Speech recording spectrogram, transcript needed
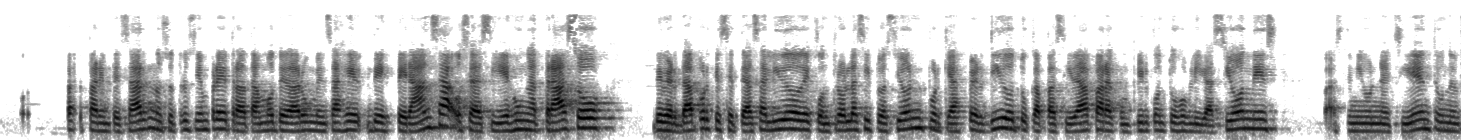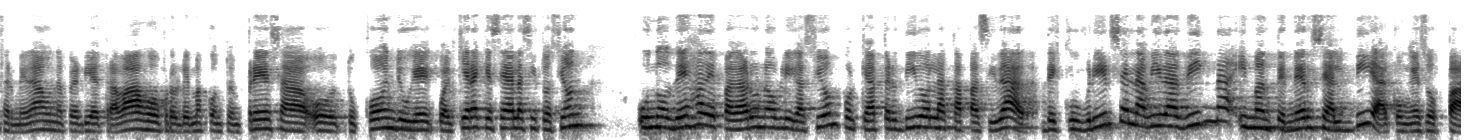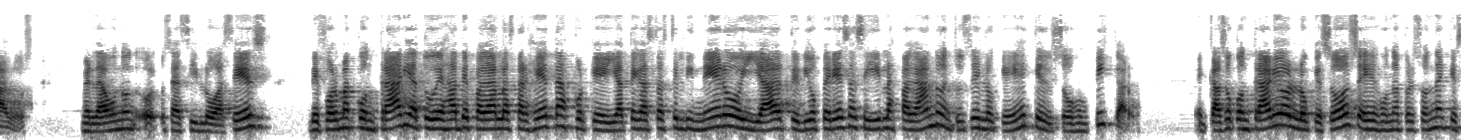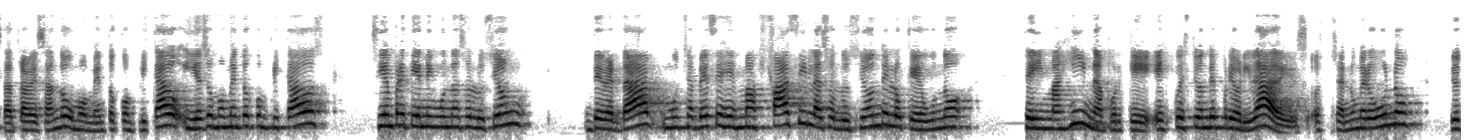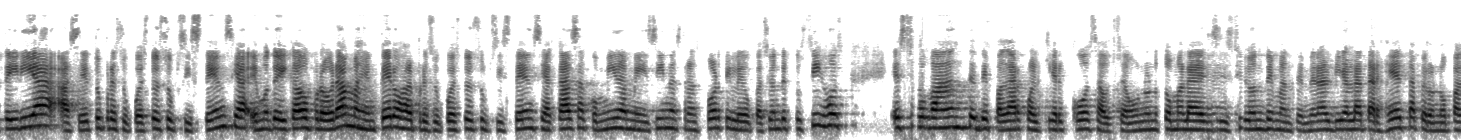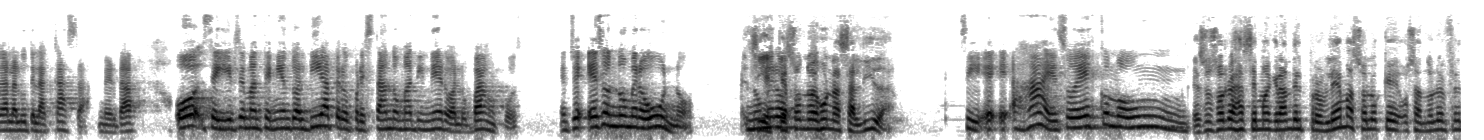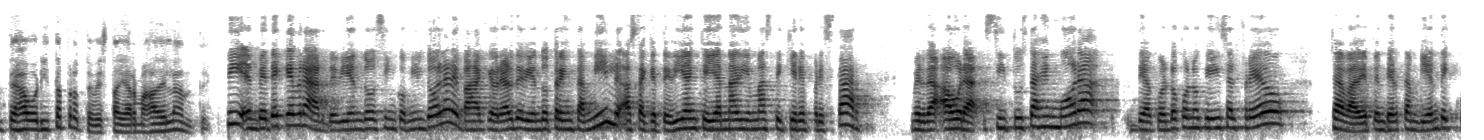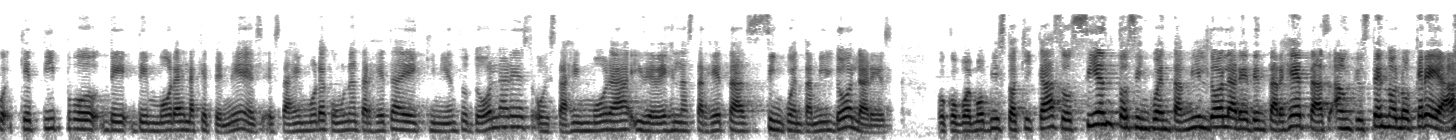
para empezar, nosotros siempre tratamos de dar un mensaje de esperanza, o sea, si es un atraso de verdad porque se te ha salido de control la situación, porque has perdido tu capacidad para cumplir con tus obligaciones, has tenido un accidente, una enfermedad, una pérdida de trabajo, problemas con tu empresa o tu cónyuge, cualquiera que sea la situación, uno deja de pagar una obligación porque ha perdido la capacidad de cubrirse la vida digna y mantenerse al día con esos pagos. ¿verdad? Uno, o sea, si lo haces de forma contraria, tú dejas de pagar las tarjetas porque ya te gastaste el dinero y ya te dio pereza seguirlas pagando, entonces lo que es es que sos un pícaro. En caso contrario, lo que sos es una persona que está atravesando un momento complicado y esos momentos complicados siempre tienen una solución. De verdad, muchas veces es más fácil la solución de lo que uno se imagina porque es cuestión de prioridades. O sea, número uno, yo te diría, hacer tu presupuesto de subsistencia. Hemos dedicado programas enteros al presupuesto de subsistencia, casa, comida, medicinas, transporte y la educación de tus hijos. Eso va antes de pagar cualquier cosa. O sea, uno no toma la decisión de mantener al día la tarjeta, pero no pagar la luz de la casa, ¿verdad? O seguirse manteniendo al día, pero prestando más dinero a los bancos. Entonces, eso es número uno. Sí, es que eso no es una salida. Sí, eh, eh, ajá, eso es como un... Eso solo es hacer más grande el problema, solo que, o sea, no lo enfrentes ahorita, pero te ves tallar más adelante. Sí, en vez de quebrar debiendo 5 mil dólares, vas a quebrar debiendo 30 mil hasta que te digan que ya nadie más te quiere prestar, ¿verdad? Ahora, si tú estás en mora, de acuerdo con lo que dice Alfredo, o sea, va a depender también de qué tipo de, de, mora es la que tenés. ¿Estás en mora con una tarjeta de 500 dólares o estás en mora y debes en las tarjetas 50 mil dólares? O como hemos visto aquí casos, 150 mil dólares en tarjetas, aunque usted no lo crea.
